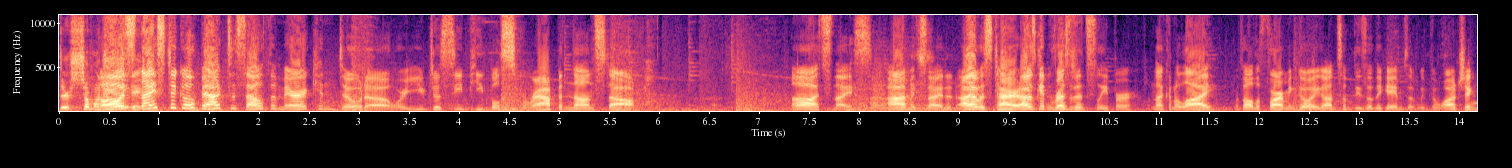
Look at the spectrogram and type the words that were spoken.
There's so much Oh, fighting. it's nice to go back to South American Dota where you just see people scrapping nonstop. Oh, it's nice. I'm excited. I was tired. I was getting Resident Sleeper. I'm not gonna lie, with all the farming going on some of these other games that we've been watching.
